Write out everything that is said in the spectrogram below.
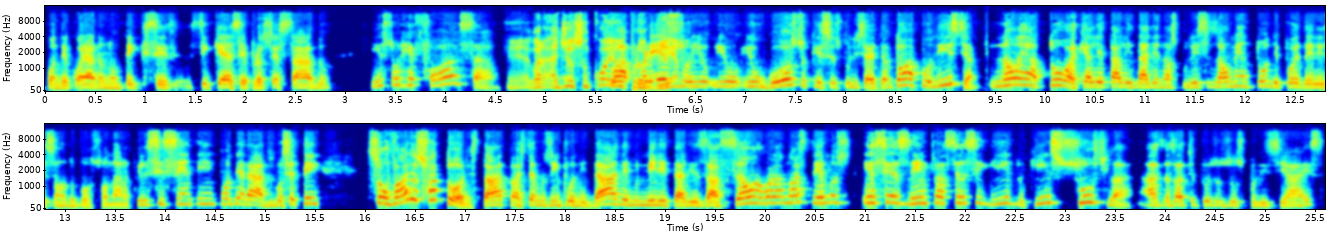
condecorado, não tem que ser, sequer ser processado. Isso reforça. É, agora, Adilson, qual é o, o problema? E o, e, o, e o gosto que esses policiais têm. Então, a polícia, não é à toa que a letalidade nas polícias aumentou depois da eleição do Bolsonaro, porque eles se sentem empoderados. Você tem são vários fatores, tá? Nós temos impunidade, militarização, agora nós temos esse exemplo a ser seguido, que insufla as, as atitudes dos policiais.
